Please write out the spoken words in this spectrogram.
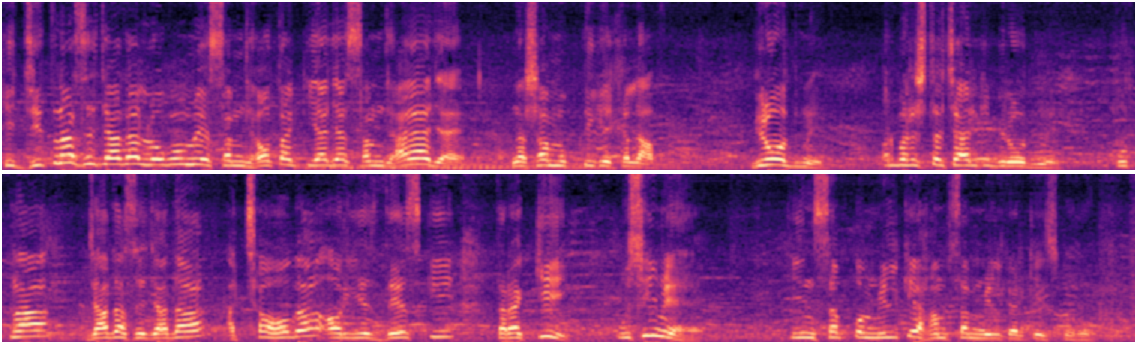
कि जितना से ज़्यादा लोगों में समझौता किया जाए समझाया जाए नशा मुक्ति के खिलाफ विरोध में। और भ्रष्टाचार के विरोध में। उतना ज़्यादा से ज़्यादा अच्छा होगा और ये देश की तरक्की उसी में है कि इन सबको मिल के हम सब मिल करके इसको रोकें।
